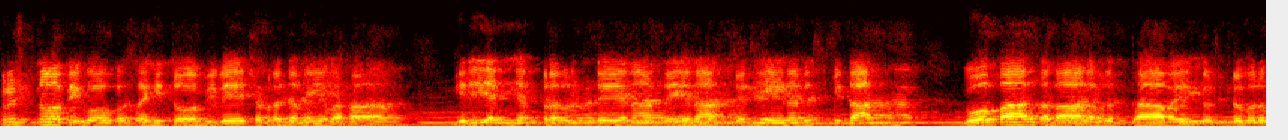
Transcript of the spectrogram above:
कृष्णोऽपि गोपसहितो विवेश व्रजमेवः गिरियज्ञप्रवृत्तेन तेनाश्चर्येण विस्मिताः गोपा सबालवृद्धा वै ತುಷ್ಟುವರು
